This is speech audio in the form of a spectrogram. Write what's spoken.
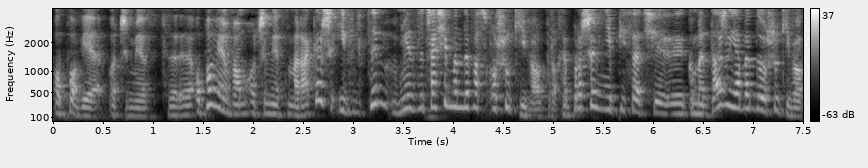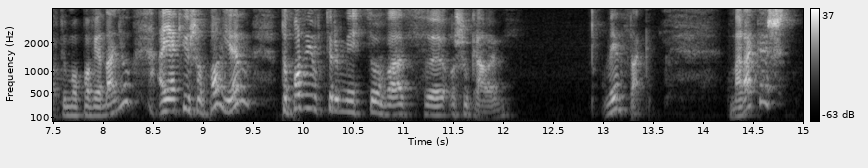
opowie, o czym jest, e, opowiem Wam, o czym jest Marrakesz i w tym, w międzyczasie będę Was oszukiwał trochę. Proszę mnie pisać komentarzy, ja będę oszukiwał w tym opowiadaniu, a jak już opowiem, to powiem, w którym miejscu Was oszukałem. Więc tak. Marrakesz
